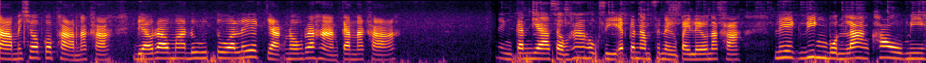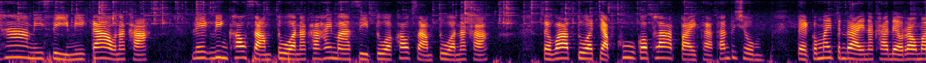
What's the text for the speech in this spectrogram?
ตามไม่ชอบก็ผ่านนะคะ เดี๋ยวเรามาดูตัวเลขจากน้องระหารกันนะคะหนึ่งกันยาสองห้าหกสี่แอดก็นำเสนอไปแล้วนะคะ เลขวิ่งบนล่างเข้ามีห้ามีสี่มีเก้านะคะ เลขวิ่งเข้าสามตัวนะคะ ให้มาสี่ตัวเข้าสามตัวนะคะ แต่ว่าตัวจับคู่ก็พลาดไปค่ะท่านผู้ชม แต่ก็ไม่เป็นไรนะคะ เดี๋ยวเรามา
